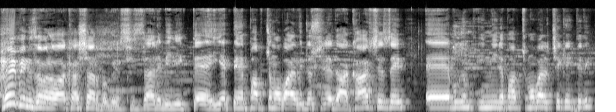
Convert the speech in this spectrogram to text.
Hepinize merhaba arkadaşlar. Bugün sizlerle birlikte yepyeni PUBG Mobile videosuyla daha karşınızdayım. Ee, bugün Pinli ile PUBG Mobile çekek dedik.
